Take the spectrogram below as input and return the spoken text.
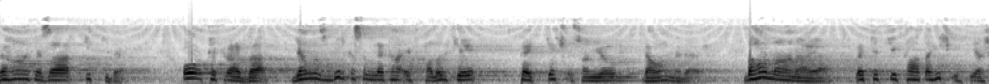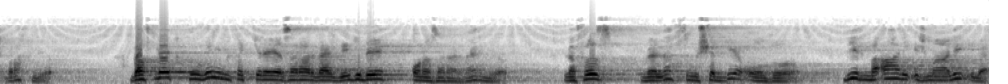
Ve hakeza gitgide. O tekrarda yalnız bir kısım letaif kalır ki pek geç usanıyor, devam eder. Daha manaya ve tetkikata hiç ihtiyaç bırakmıyor. Gaflet kuvve-i müfekkireye zarar verdiği gibi ona zarar vermiyor. Lafız ve lafz-ı müşebbiye olduğu bir meali icmali ile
